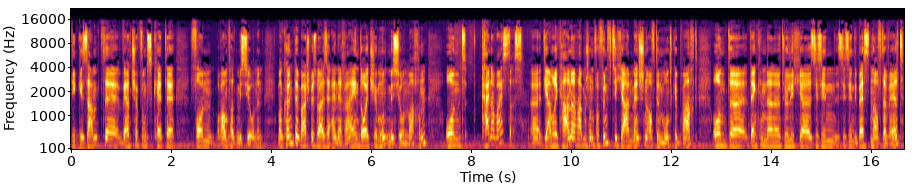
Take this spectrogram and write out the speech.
die gesamte Wertschöpfungskette von Raumfahrtmissionen. Man könnte beispielsweise eine rein deutsche Mondmission machen und keiner weiß das. Äh, die Amerikaner haben schon vor 50 Jahren Menschen auf den Mond gebracht und äh, denken dann natürlich, äh, sie, sind, sie sind die Besten auf der Welt.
